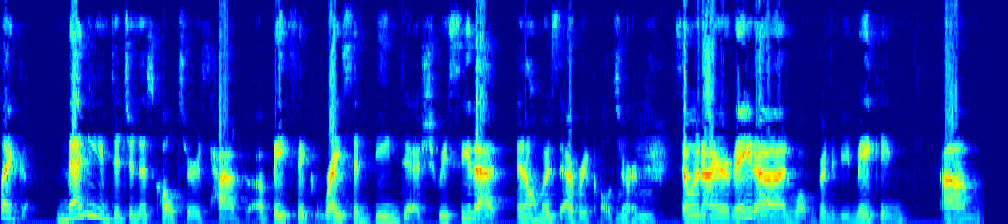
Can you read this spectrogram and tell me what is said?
like many indigenous cultures have a basic rice and bean dish. We see that in almost every culture. Mm-hmm. So in Ayurveda and what we're going to be making um,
